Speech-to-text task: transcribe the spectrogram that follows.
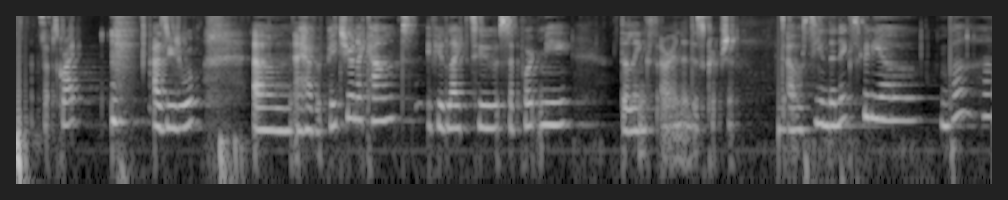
and subscribe as usual. Um, I have a Patreon account if you'd like to support me. The links are in the description. And I will see you in the next video. Bye.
